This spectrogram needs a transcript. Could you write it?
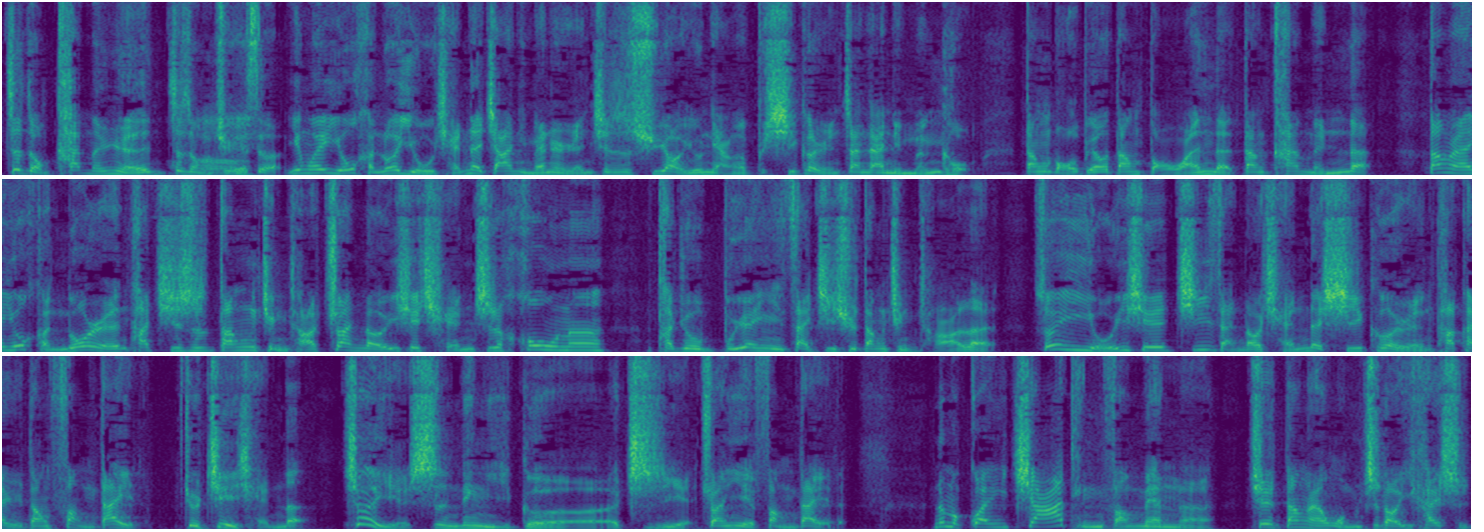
这种看门人这种角色。因为有很多有钱的家里面的人，其实需要有两个锡克人站在你门口当保镖、当保安的、当看门的。当然，有很多人他其实当警察赚到一些钱之后呢，他就不愿意再继续当警察了。所以有一些积攒到钱的锡克人，他开始当放贷的，就借钱的，这也是另一个职业，专业放贷的。那么关于家庭方面呢？其实当然我们知道，一开始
